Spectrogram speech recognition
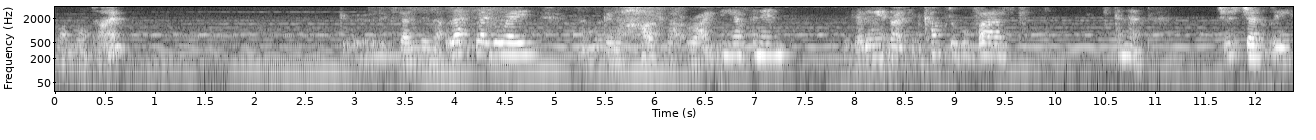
One more time. Good, extending that left leg away and we're going to hug that right knee up and in. So getting it nice and comfortable first and then just gently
